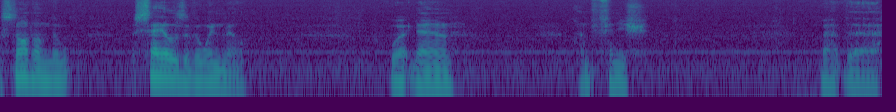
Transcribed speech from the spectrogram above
Start on the sails of the windmill, work down and finish about there.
